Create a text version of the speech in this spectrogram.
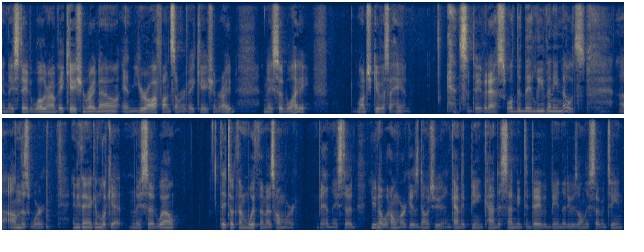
And they stated, well, they're on vacation right now, and you're off on summer vacation, right? And they said, well, hey, why don't you give us a hand? And so David asks, well, did they leave any notes uh, on this work? Anything I can look at? And they said, well, they took them with them as homework. And they said, You know what homework is, don't you? And kind of being condescending to David, being that he was only 17.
